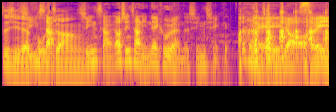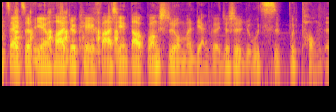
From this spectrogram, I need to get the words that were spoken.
自己的服装，欣赏要欣赏你内裤人的心情，这很重要。所以在这边的话，就可以发现到，光是我们两个就是如此不同的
